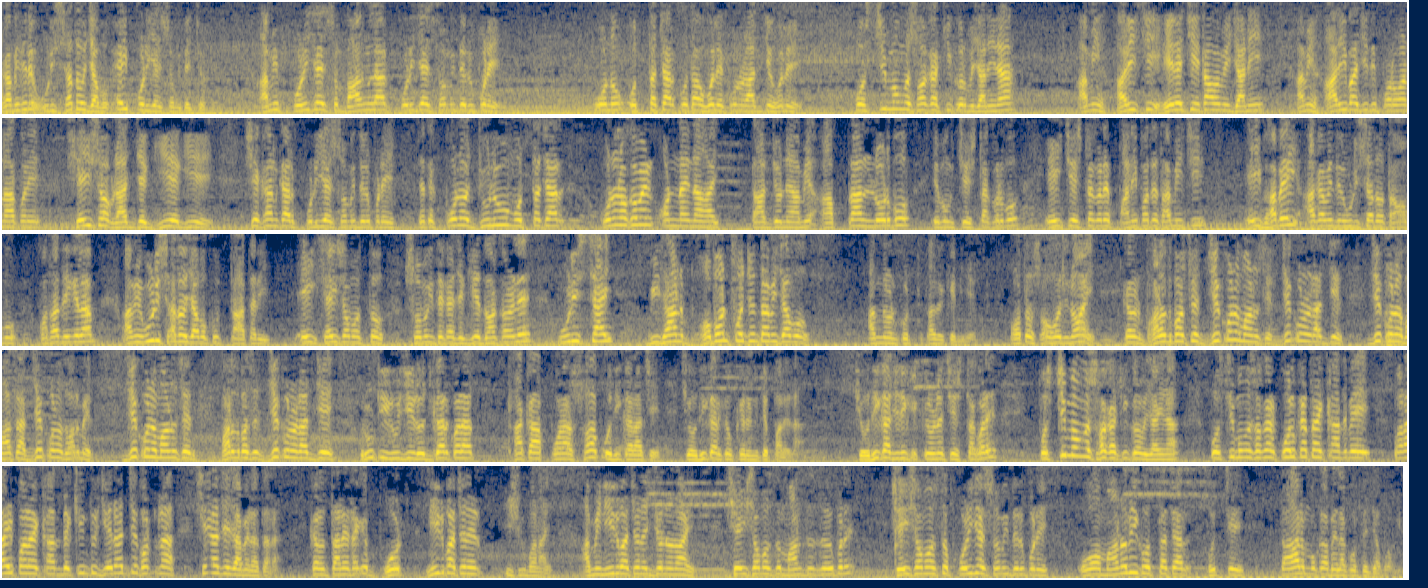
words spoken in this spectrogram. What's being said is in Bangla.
আগামী দিনে উড়িষ্যাতেও যাব এই পরিযায়ী শ্রমিকদের জন্য। আমি পরিযায়ী বাংলার পরিযায়ী শ্রমিকদের উপরে কোনো অত্যাচার কোথাও হলে, কোনো রাজ্যে হলে পশ্চিমবঙ্গ সরকার কি করবে জানি না। আমি হারিয়েছি, হেরেছি এটাও আমি জানি। আমি হারিবা যদি পরোয়া না করে, সেই সব রাজ্যে গিয়ে গিয়ে সেখানকার পরিযায়ী শ্রমিকদের উপরে যাতে কোনো জুলুম, অত্যাচার, কোনো রকমের অন্যায় না হয়, তার জন্য আমি আপ্রাণ লড়বো এবং চেষ্টা করব। এই চেষ্টা করে পানিপথে থামিয়েছি। এইভাবেই আগামী দিন উড়িষ্যাতেও থামাবো। কথা দিয়ে গেলাম, আমি উড়িষ্যাতেও যাব খুব তাড়াতাড়ি। এই সেই সমস্ত শ্রমিকদের কাছে গিয়ে দরকার হলে উড়িষ্যায় বিধান ভবন পর্যন্ত আমি যাব আন্দোলন করতে তাদেরকে নিয়ে। অত সহজ নয়, কারণ ভারতবর্ষের যে কোনো মানুষের, যে কোনো রাজ্যের, যে কোনো ভাষার, যে কোনো ধর্মের, যে কোনো মানুষের, ভারতবর্ষের যে কোনো রাজ্যে রুটি, রুজি, রোজগার করার, থাকা পড়া সব অধিকার আছে। সে অধিকার কেউ কেড়ে নিতে পারে না। সে অধিকার যদি কেউ কেড়ে চেষ্টা করে পশ্চিমবঙ্গ সরকার কি করবে জানি না পশ্চিমবঙ্গ সরকার কলকাতায় কাঁদবে, পাড়ায় পাড়ায় কাঁদবে, কিন্তু যে রাজ্যে ঘটনা, সে রাজ্যে যাবে না তারা। কারণ তারা এটাকে ভোট নির্বাচনের ইস্যু বানায়। আমি নির্বাচনের জন্য নয়, সেই সমস্ত মানুষদের উপরে, সেই সমস্ত পরিযায়ী শ্রমিকদের উপরে অমানবিক অত্যাচার হচ্ছে, তার মোকাবেলা করতে যাব আমি।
